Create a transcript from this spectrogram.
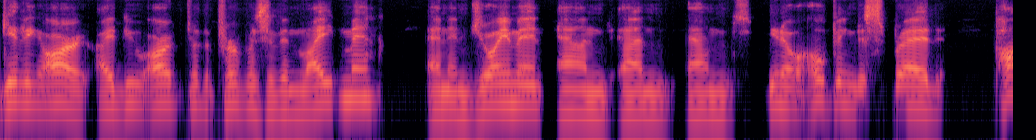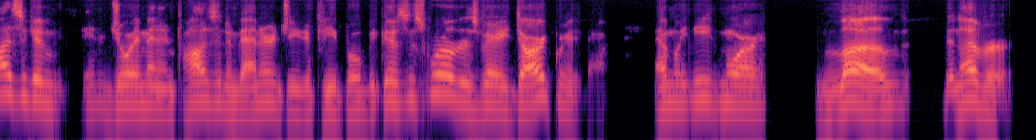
Giving art. I do art for the purpose of enlightenment and enjoyment and and and you know hoping to spread positive enjoyment and positive energy to people because this world is very dark right now and we need more love than ever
